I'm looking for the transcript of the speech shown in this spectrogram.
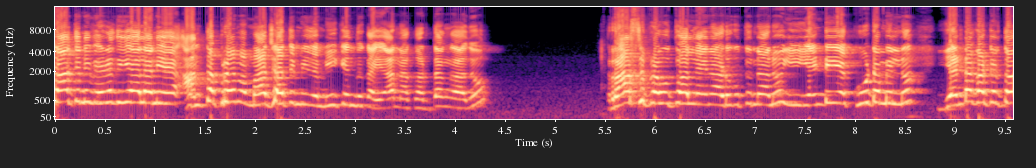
జాతిని విడదీయాలనే అంత ప్రేమ మా జాతి మీద మీకెందుకయ్యా? నాకు అర్థం కాదు. రాష్ట్ర ప్రభుత్వాలు నేను అడుగుతున్నాను ఈ ఎన్డీఏ కూటమిలను ఎండగట్టతో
